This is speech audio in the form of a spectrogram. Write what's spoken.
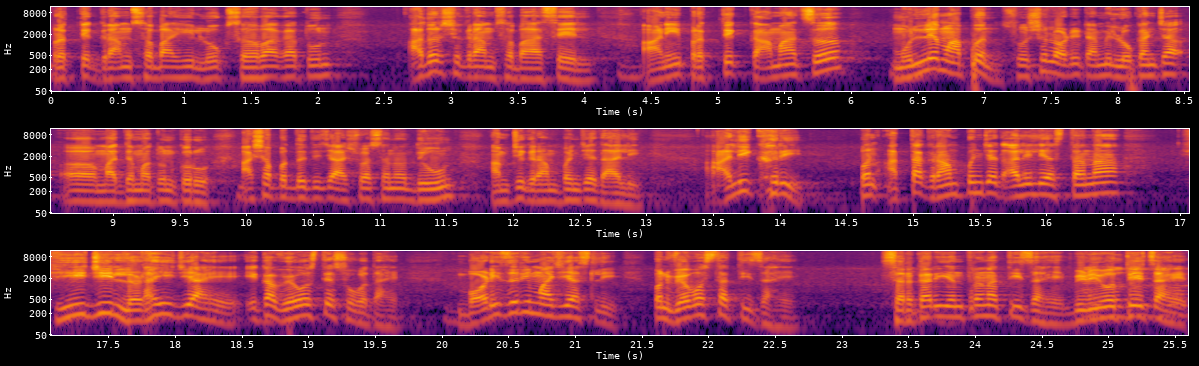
प्रत्येक ग्रामसभा ही लोकसहभागातून आदर्श ग्रामसभा असेल आणि प्रत्येक कामाचं मूल्यमापन सोशल ऑडिट आम्ही लोकांच्या माध्यमातून करू अशा पद्धतीची आश्वासनं देऊन आमची ग्रामपंचायत आली. आली खरी पण आत्ता ग्रामपंचायत आलेली असताना ही जी लढाई जी आहे एका व्यवस्थेसोबत आहे. बॉडी जरी माझी असली पण व्यवस्था तीच आहे. सरकारी यंत्रणा तीच आहे. बी डी ओ तेच आहेत.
